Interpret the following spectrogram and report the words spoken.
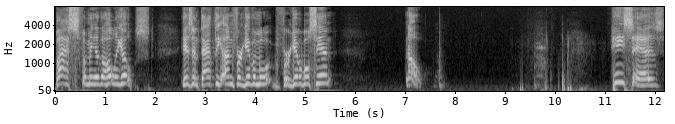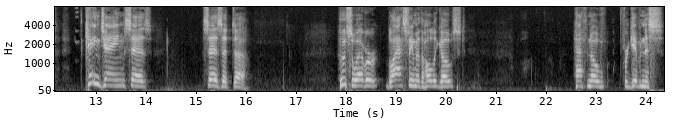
blasphemy of the Holy Ghost? Isn't that the unforgivable forgivable sin? No. He says, King James says, says that uh, whosoever blasphemeth the Holy Ghost hath no forgiveness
